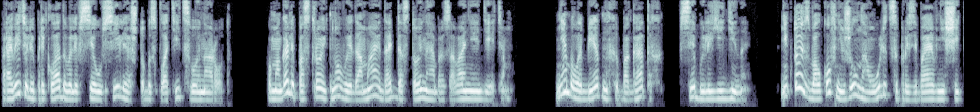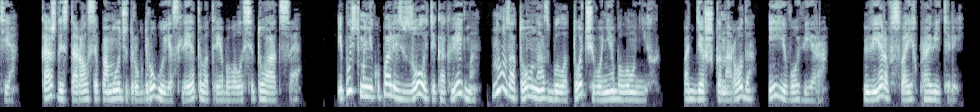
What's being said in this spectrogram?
Правители прикладывали все усилия, чтобы сплотить свой народ помогали построить новые дома и дать достойное образование детям. Не было бедных и богатых, все были едины. Никто из волков не жил на улице, прозябая в нищете. Каждый старался помочь друг другу, если этого требовала ситуация. И пусть мы не купались в золоте, как ведьмы, но зато у нас было то, чего не было у них. Поддержка народа и его вера. Вера в своих правителей.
